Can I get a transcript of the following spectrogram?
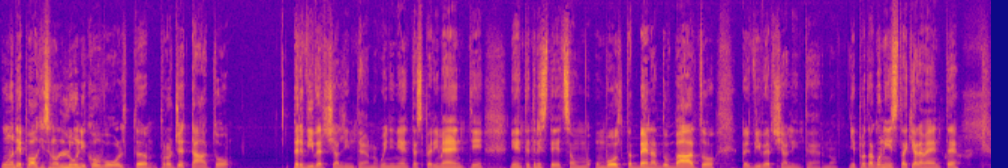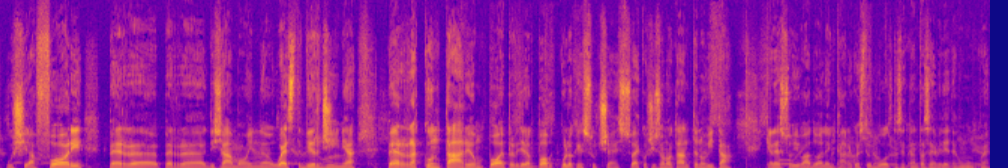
uno dei pochi, se non l'unico Vault progettato per viverci all'interno, quindi niente esperimenti, niente tristezza, un, un Volt ben addobbato per viverci all'interno. Il protagonista chiaramente uscirà fuori per, per, diciamo in West Virginia per raccontare un po' e per vedere un po' quello che è successo. Ecco, ci sono tante novità che adesso vi vado a elencare. Questo è il Volt 76, vedete comunque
